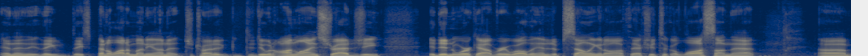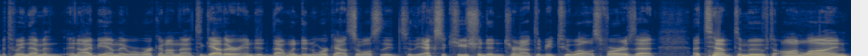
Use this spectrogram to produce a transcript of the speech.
and then they, they, they spent a lot of money on it to try to, to do an online strategy it didn't work out very well. They ended up selling it off. They actually took a loss on that. Uh, between them and, and, IBM, they were working on that together, and did, that one didn't work out so well. So the, so the execution didn't turn out to be too well as far as that attempt to move to online.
